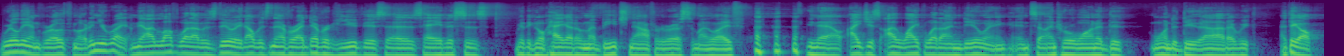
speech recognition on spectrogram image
really in growth mode. And you're right. I mean, I love what I was doing. I was never, I never viewed this as, hey, this is I'm going to go hang out on the beach now for the rest of my life. you know, I just, I like what I'm doing. And so I never wanted to, wanted to do that. I, I think I'll,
